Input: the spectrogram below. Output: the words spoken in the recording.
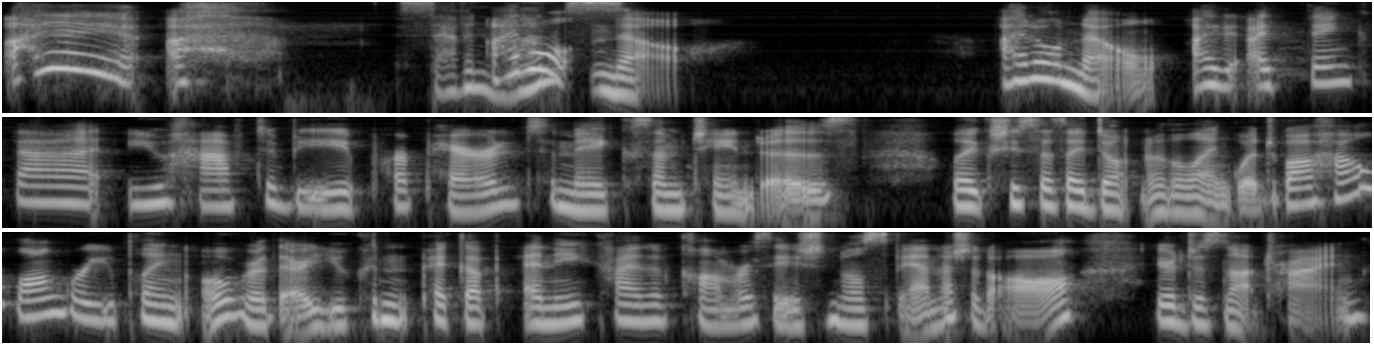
I uh, seven I months don't know. I don't know. I I think that you have to be prepared to make some changes. Like she says, I don't know the language. Well, how long were you playing over there? You couldn't pick up any kind of conversational Spanish at all. You're just not trying.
